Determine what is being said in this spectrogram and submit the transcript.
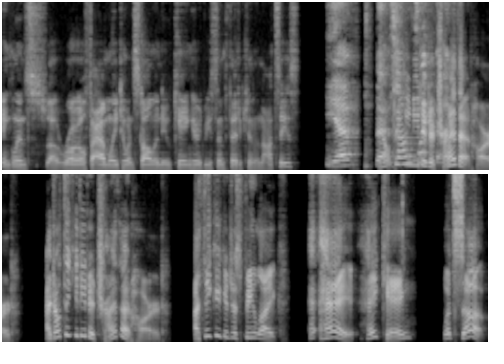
England's uh, royal family to install a new king who would be sympathetic to the Nazis. yep. I don't think you needed like to try that hard. I don't think you need to try that hard. I think you could just be like, "Hey, hey, King, what's up?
